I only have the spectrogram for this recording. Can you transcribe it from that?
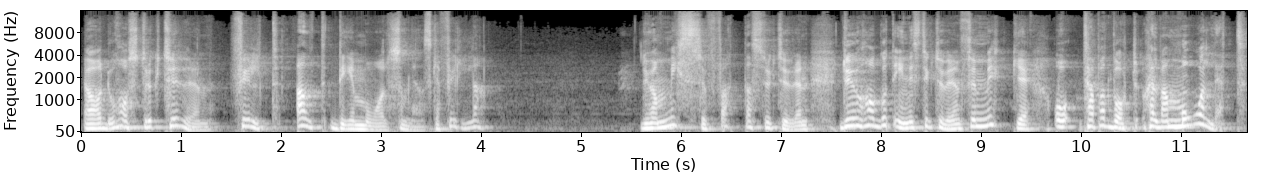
ja då har strukturen fyllt allt det mål som den ska fylla. Du har missuppfattat strukturen. Du har gått in i strukturen för mycket och tappat bort själva målet,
